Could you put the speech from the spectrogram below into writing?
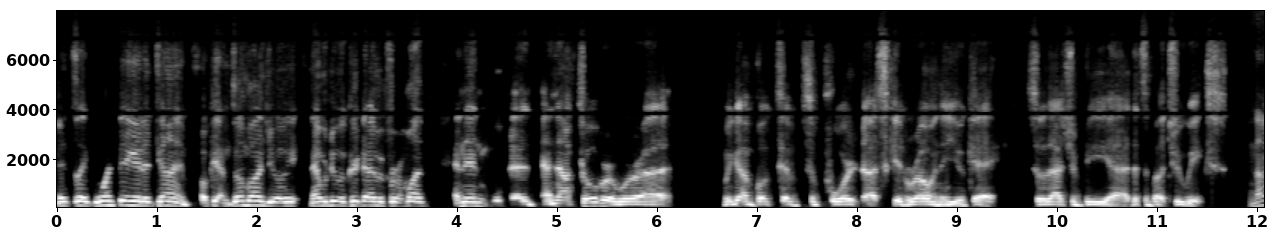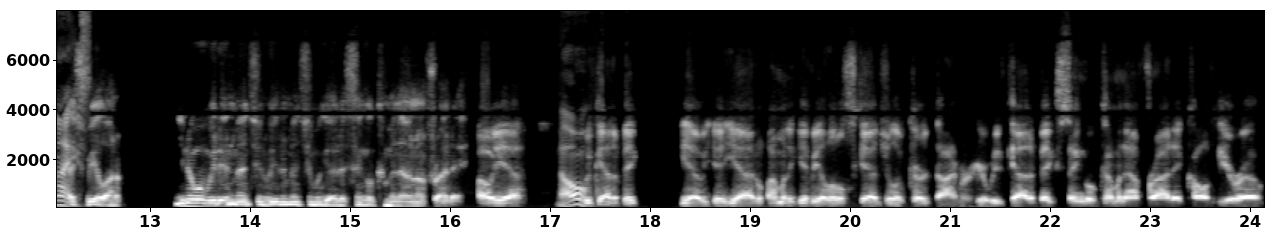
it's like one thing at a time. Okay, I'm done Bon Jovi. Now we're doing Kurt Deimer for a month, and then uh, in October we're uh, we got booked to support uh, Skid Row in the UK. So that should be uh, that's about two weeks. Nice. That should be a lot of you know what we didn't mention? We didn't mention we got a single coming out on Friday. Oh yeah. Oh, we've got a big. Yeah, yeah. I'm going to give you a little schedule of Kurt Deimer here. We've got a big single coming out Friday called Hero,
